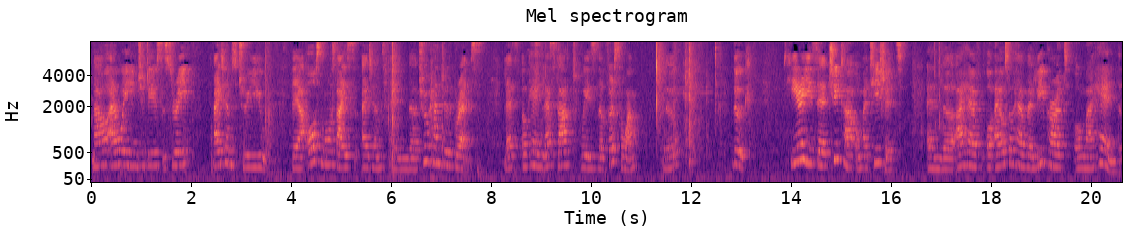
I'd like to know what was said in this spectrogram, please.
Now I will introduce three items to you. They are all small size items and uh, 200 grams. Let's okay. Let's start with the first one. Look, look. Here is a cheetah on my T-shirt, and uh, I have. Oh, I also have a leopard on my hand.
